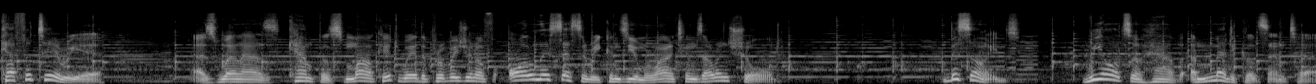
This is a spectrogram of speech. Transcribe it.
cafeteria, as well as campus market where the provision of all necessary consumer items are ensured. Besides, we also have a medical center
